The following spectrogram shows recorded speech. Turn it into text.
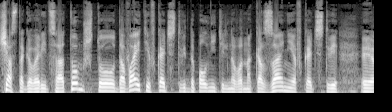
часто говорится о том, что давайте в качестве дополнительного наказания, в качестве э,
